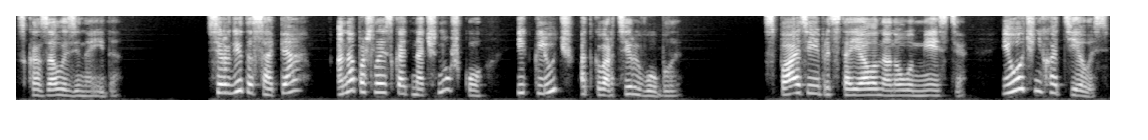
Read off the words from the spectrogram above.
сказала Зинаида. Сердито сопя, Она пошла искать ночнушку и ключ от квартиры в Облы. Спать ей предстояло на новом месте, и очень хотелось,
